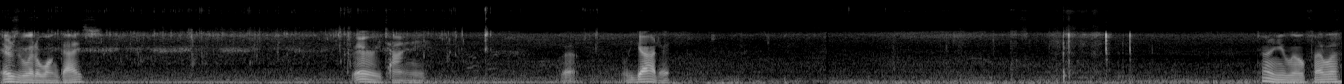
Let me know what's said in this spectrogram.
There's a little one, guys. Very tiny. But we got it. Tiny little fella.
